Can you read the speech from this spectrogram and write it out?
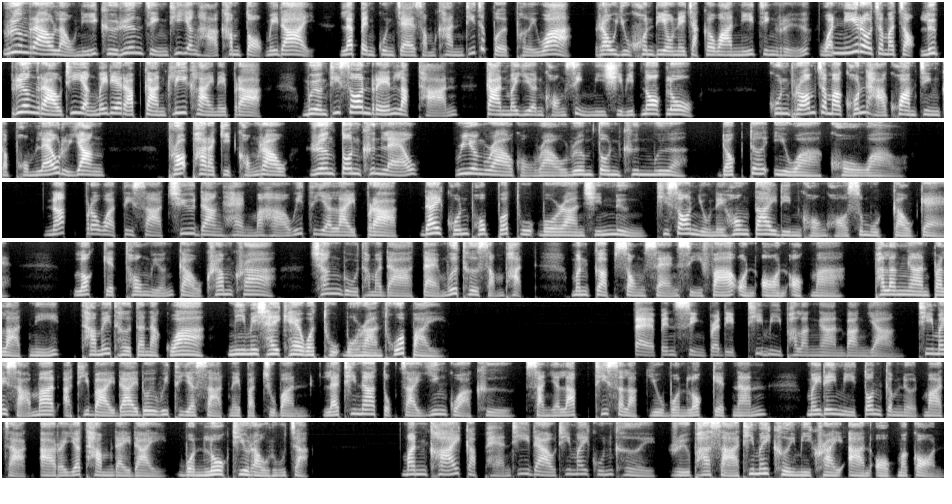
เรื่องราวเหล่านี้คือเรื่องจริงที่ยังหาคำตอบไม่ได้ และเป็นกุญแจสำคัญที่จะเปิดเผยว่า เราอยู่คนเดียวในจักรวาลนี้จริงหรือ วันนี้เราจะมาเจาะลึกเรื่องราวที่ยังไม่ได้รับการคลี่คลายในปรากเมืองที่ซ่อนเร้นหลักฐาน การมาเยือนของสิ่งมีชีวิตนอกโลก คุณพร้อมจะมาค้นหาความจริงกับผมแล้วหรือยัง เพราะภารกิจของเราเริ่มต้นขึ้นแล้ว เรื่องราวของเราเริ่มต้นขึ้นเมื่อดรอีวาโควาลนักประวัติศาสตร์ชื่อดังแห่งมหาวิทยาลัยปราก ได้ค้นพบวัตถุโบราณชิ้นหนึ่งที่ซ่อนอยู่ในห้องใต้ดินของหอสมุดเก่าแก่ ล็อกเก็ตทองเหลืองเก่าคร่ำคร่า ช่างดูธรรมดาแต่เมื่อเธอสัมผัส มันกลับส่องแสงสีฟ้าอ่อนๆออกมา พลังงานประหลาดนี้ทำให้เธอตระหนักว่า นี่ไม่ใช่แค่วัตถุโบราณทั่วไป แต่เป็นสิ่งประดิษฐ์ที่มีพลังงานบางอย่าง ที่ไม่สามารถอธิบายได้ด้วยวิทยาศาสตร์ในปัจจุบัน และที่น่าตกใจยิ่งกว่าคือ สัญลักษณ์ที่สลักอยู่บนล็อกเกตนั้น ไม่ได้มีต้นกำเนิดมาจากอารยธรรมใด ๆ บนโลกที่เรารู้จัก มันคล้ายกับแผนที่ดาวที่ไม่คุ้นเคย หรือภาษาที่ไม่เคยมีใครอ่านออกมาก่อน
